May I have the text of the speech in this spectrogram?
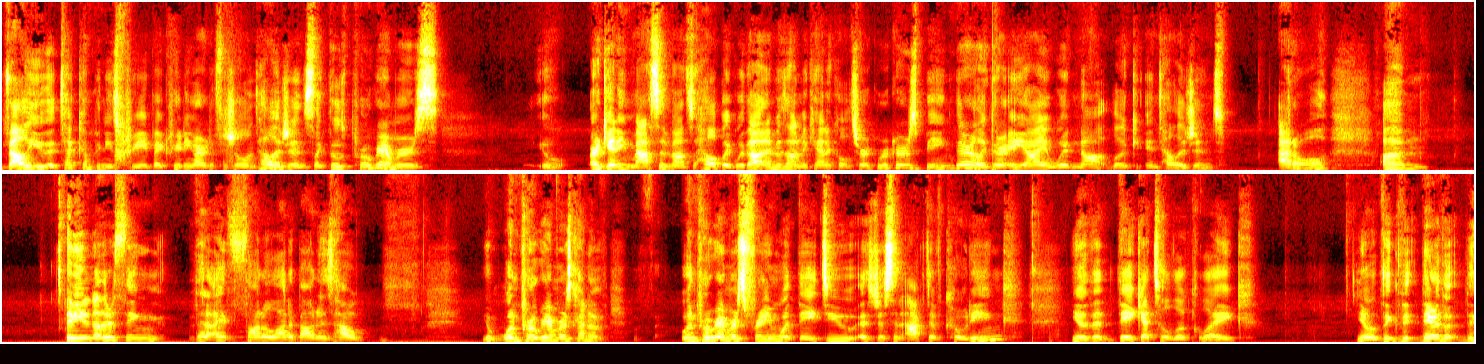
value that tech companies create by creating artificial intelligence, like those programmers, you know, are getting massive amounts of help. Like without Amazon Mechanical Turk workers being there, like their AI would not look intelligent at all. Um, I mean, another thing that I've thought a lot about is how you know, when programmers kind of when programmers frame what they do as just an act of coding, you know, that they get to look like you know the, the, they're the, the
